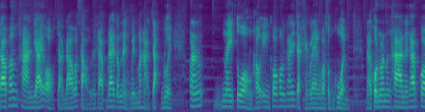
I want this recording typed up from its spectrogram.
ดาวพฤหังคารย้ายออกจากดาวพระเสาร์นะครับได้ตำแหน่งเป็นมหาจักรด้วย เพราะฉะนั้นในตัวของเขาเองก็ค่อนข้างที่จะแข็งแรงพอสมควรนะคนวันอังคารนะครับก็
